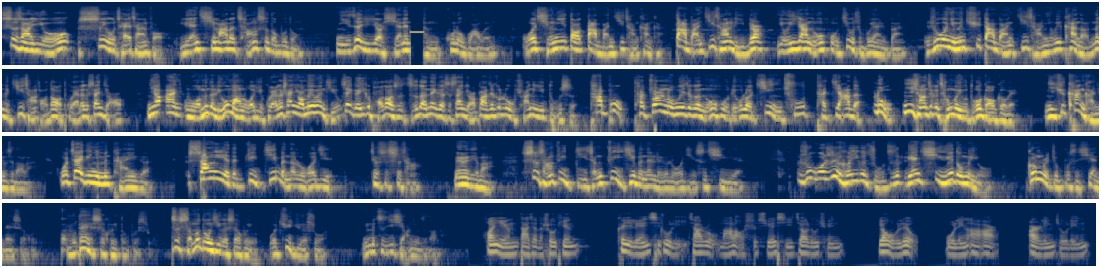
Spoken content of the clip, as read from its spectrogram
世上有私有财产否？连起码的常识都不懂，你这就叫闲的很，孤陋寡闻。我请你到大阪机场看看，大阪机场里边有一家农户就是不愿意搬。如果你们去大阪机场，你会看到那个机场跑道拐了个三角。你要按我们的流氓逻辑，拐个三角没问题。这个一个跑道是直的，那个是三角，把这个路全给你堵死。他不，他专门为这个农户留了进出他家的路。你想这个成本有多高？各位，你去看看就知道了。我再给你们谈一个。商业的最基本的逻辑就是市场，没问题吧？市场最底层、最基本的那个逻辑是契约。如果任何一个组织连契约都没有，哥们儿就不是现代社会，古代社会都不说是什么东西个社会。我拒绝说，你们自己想就知道了。欢迎大家的收听，可以联系助理加入马老师学习交流群：幺五六五零二二二零九零。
